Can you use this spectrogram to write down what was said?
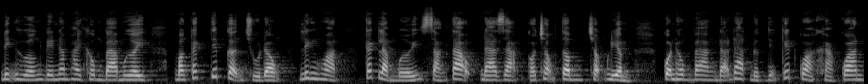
định hướng đến năm 2030 bằng cách tiếp cận chủ động, linh hoạt, cách làm mới, sáng tạo, đa dạng, có trọng tâm, trọng điểm, quận Hồng Bàng đã đạt được những kết quả khả quan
